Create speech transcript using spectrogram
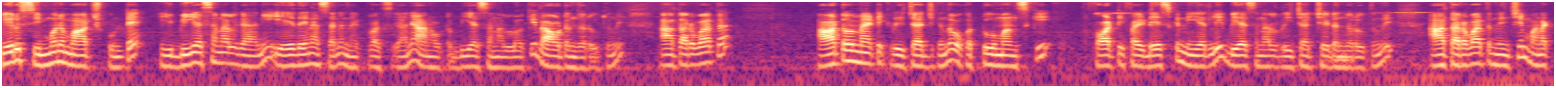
మీరు సిమ్ను మార్చుకుంటే ఈ బిఎస్ఎన్ఎల్ కానీ ఏదైనా సరే నెట్వర్క్స్ కానీ ఆన్ అవటం బిఎస్ఎన్ఎల్లోకి రావటం జరుగుతుంది. ఆ తర్వాత ఆటోమేటిక్ రీఛార్జ్ కింద ఒక టూ మంత్స్కి ఫార్టీ ఫైవ్ డేస్కి నియర్లీ బిఎస్ఎన్ఎల్ రీఛార్జ్ చేయడం జరుగుతుంది. ఆ తర్వాత నుంచి మనకు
